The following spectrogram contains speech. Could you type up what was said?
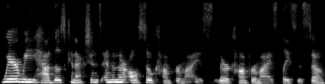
where we have those connections and then they're also compromise they're compromised places so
